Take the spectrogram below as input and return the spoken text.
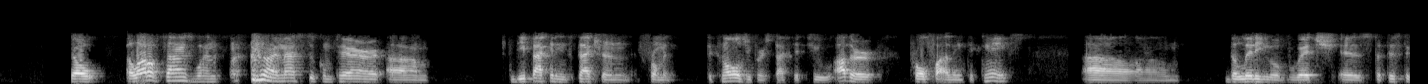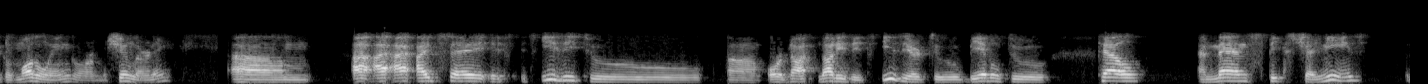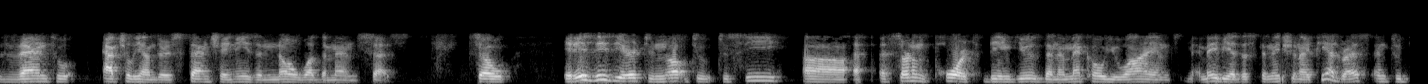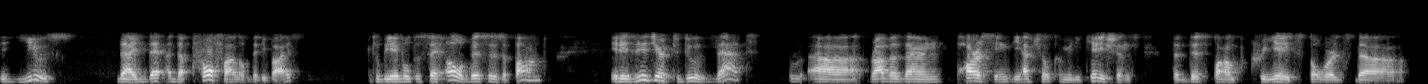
So a lot of times when I'm asked to compare um, deep packet inspection from a technology perspective to other profiling techniques, um, the leading of which is statistical modeling or machine learning, um, I, would say it's, it's easy to, uh, or not, not easy, it's easier to be able to tell a man speaks Chinese than to actually understand Chinese and know what the man says. So it is easier to know to, to see uh, a, a, certain port being used in a MAC OUI and maybe a destination IP address and to deduce the, the profile of the device to be able to say, oh, this is a pump, it is easier to do that uh, rather than parsing the actual communications that this pump creates towards the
